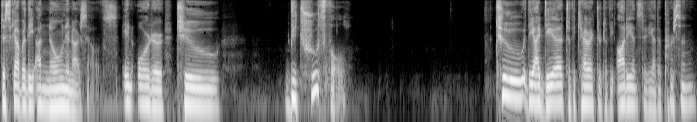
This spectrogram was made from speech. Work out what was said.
discover the unknown in ourselves in order to be truthful to the idea, to the character, to the audience, to the other person.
